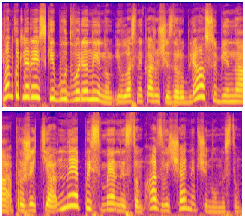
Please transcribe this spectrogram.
Іван Котляревський був дворянином і, власне кажучи, заробляв собі на прожиття не письменництвом, а звичайним чиновництвом.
